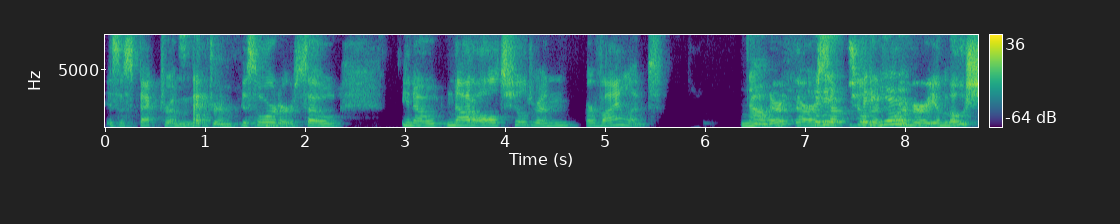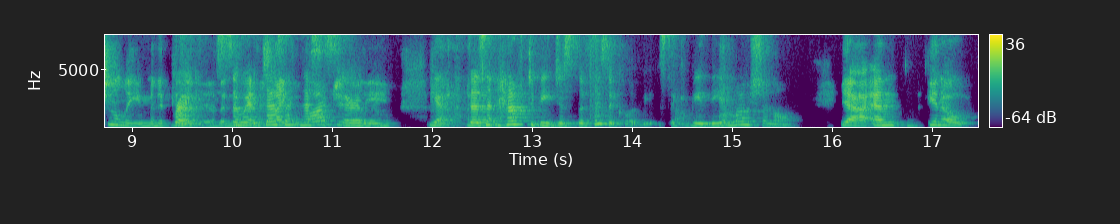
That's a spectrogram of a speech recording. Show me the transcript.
is a spectrum, spectrum. disorder. Mm-hmm. So, you know, not all children are violent. No, there, there are but some it, children again, who are very emotionally manipulative. Right. And, so it doesn't necessarily, yeah, doesn't have to be just the physical abuse. It could be the emotional. Yeah, and you know,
